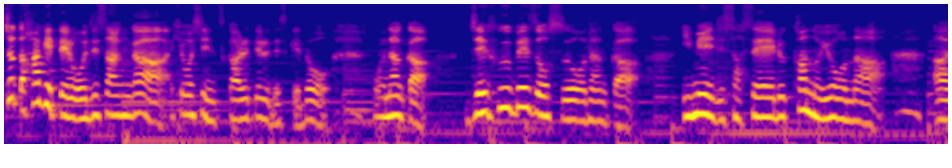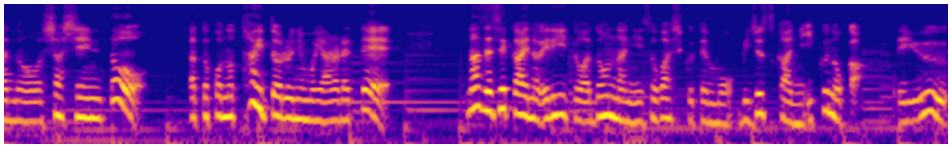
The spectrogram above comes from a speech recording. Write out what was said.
ちょっとハゲてるおじさんが表紙に使われてるんですけど、もうなんか、ジェフ・ベゾスをなんか、イメージさせるかのような、あの、写真と、あとこのタイトルにもやられて、なぜ世界のエリートはどんなに忙しくても美術館に行くのかっていう、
